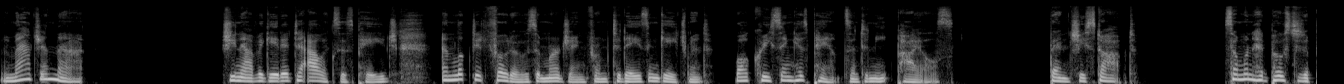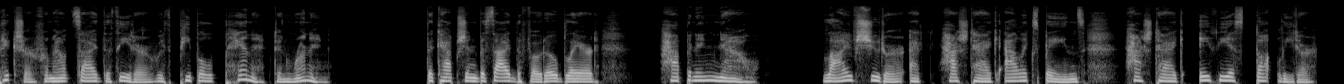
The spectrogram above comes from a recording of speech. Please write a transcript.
Imagine that. She navigated to Alex's page and looked at photos emerging from today's engagement while creasing his pants into neat piles. Then she stopped. Someone had posted a picture from outside the theater with people panicked and running. The caption beside the photo blared, Happening now. Live shooter at hashtag Alex Baines, hashtag atheist thought leader.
